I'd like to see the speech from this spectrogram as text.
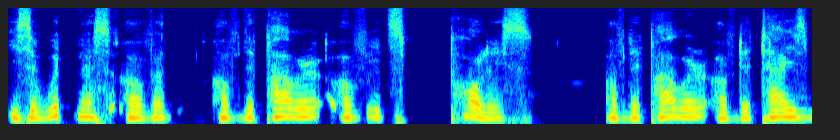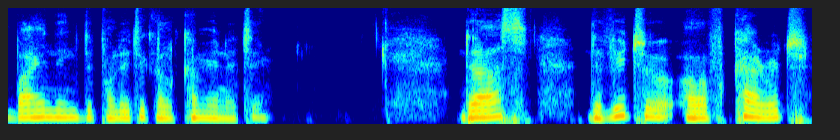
is a witness of, a, of the power of its polis of the power of the ties binding the political community. Thus, the virtue of courage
